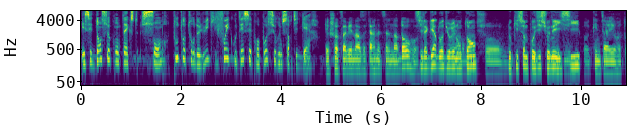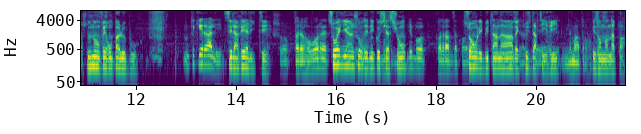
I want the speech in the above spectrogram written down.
Et c'est dans ce contexte sombre, tout autour de lui, qu'il faut écouter ses propos sur une sortie de guerre. Si la guerre doit durer longtemps, nous qui sommes positionnés ici, nous n'en verrons pas le bout. C'est la réalité. Soit il y a un jour des négociations, soit on les bute un à un avec plus d'artillerie, mais on n'en a pas.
